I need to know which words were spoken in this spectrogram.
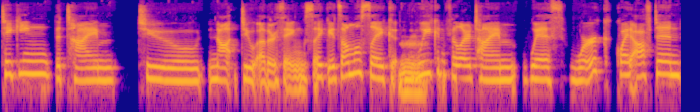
taking the time to not do other things. Like it's almost like mm. we can fill our time with work quite often,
